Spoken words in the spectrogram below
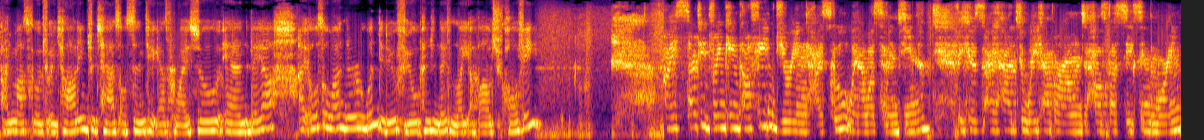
I must go to Italy to test authentic espresso. And Bea, I also wonder when did you feel passionately about coffee? I started drinking coffee during high school when I was 17 because I had to wake up around half past six in the morning,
